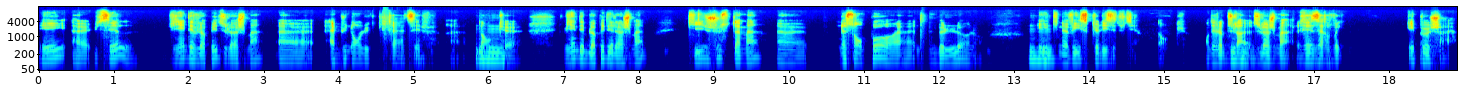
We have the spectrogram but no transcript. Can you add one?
Et euh, Utile vient développer du logement euh, à but non lucratif. Euh, donc, Mhm. euh, vient développer des logements qui, justement, euh, ne sont pas dans cette bulle-là là, et qui ne visent que les étudiants. Donc, on développe du, lo- du logement réservé et peu cher.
